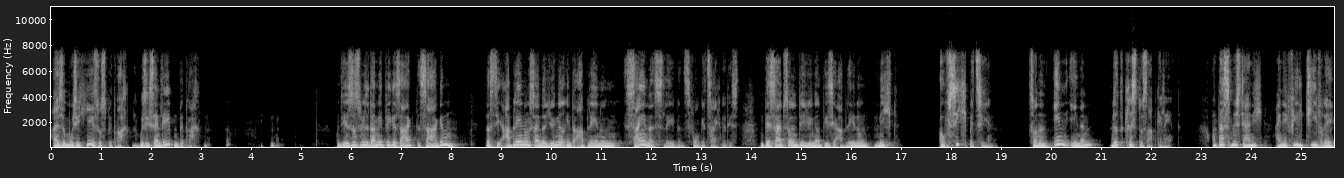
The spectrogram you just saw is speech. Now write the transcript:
Also muss ich Jesus betrachten, muss ich sein Leben betrachten. Und Jesus will damit, wie gesagt, sagen, dass die Ablehnung seiner Jünger in der Ablehnung seines Lebens vorgezeichnet ist. Und deshalb sollen die Jünger diese Ablehnung nicht auf sich beziehen, sondern in ihnen wird Christus abgelehnt. Und das müsste eigentlich eine viel tiefere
